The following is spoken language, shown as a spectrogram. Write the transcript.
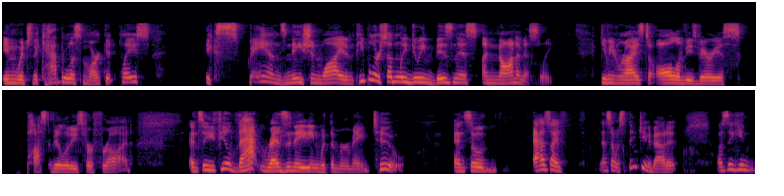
in which the capitalist marketplace expands nationwide and people are suddenly doing business anonymously, giving rise to all of these various possibilities for fraud. And so you feel that resonating with the mermaid too. And so as I as I was thinking about it, I was thinking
